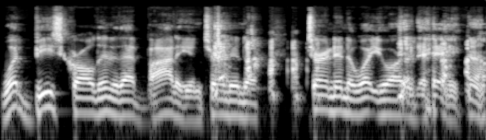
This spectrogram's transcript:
what beast crawled into that body and turned into turned into what you are today? You know?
